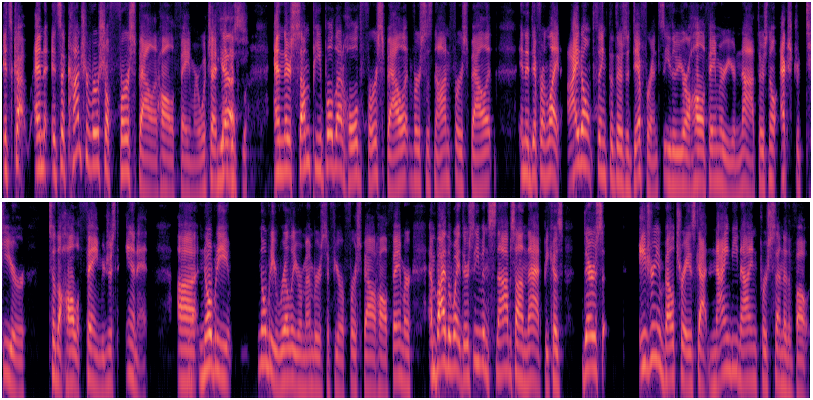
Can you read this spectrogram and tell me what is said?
It's got and it's a controversial first ballot Hall of Famer, which I think yes. is and there's some people that hold first ballot versus non-first ballot in a different light. I don't think that there's a difference. Either you're a Hall of Famer or you're not. There's no extra tier to the Hall of Fame. You're just in it. Uh, nobody nobody really remembers if you're a first ballot Hall of Famer. And by the way, there's even snobs on that because there's Adrian Beltre has got 99% of the vote.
